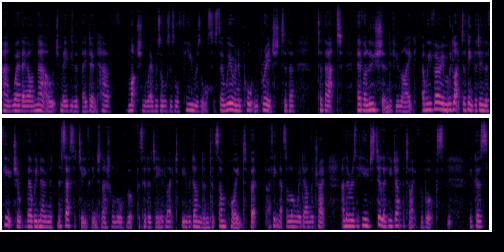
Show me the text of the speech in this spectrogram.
and where they are now, which may be that they don't have much in the way of resources or few resources. So we're an important bridge to the to that evolution, if you like. And we very we'd like to think that in the future there'll be no necessity for the International Law Book Facility. We'd like to be redundant at some point, but I think that's a long way down the track. And there is a huge, still a huge appetite for books, because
